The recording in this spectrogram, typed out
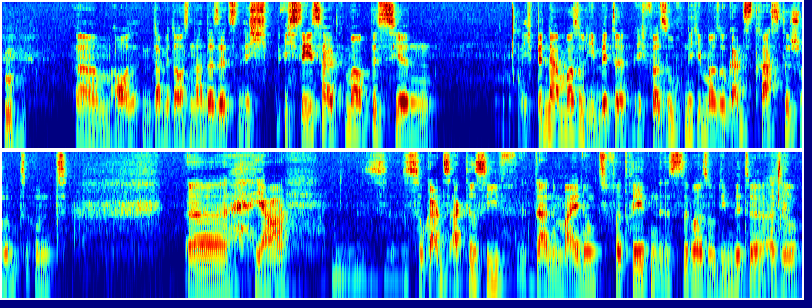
mhm. ähm, damit auseinandersetzen. Ich, ich sehe es halt immer ein bisschen ich bin da immer so die Mitte. Ich versuche nicht immer so ganz drastisch und, und äh, ja, so ganz aggressiv da eine Meinung zu vertreten, ist immer so die Mitte. Also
